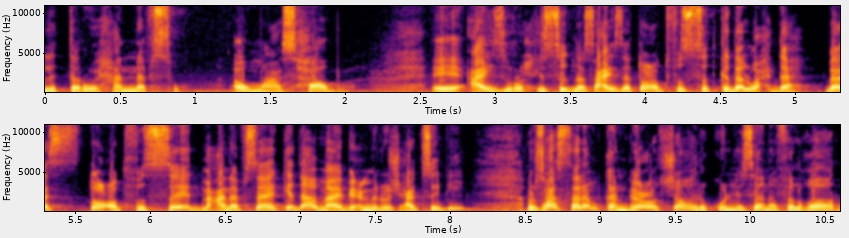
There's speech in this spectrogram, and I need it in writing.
للترويح عن نفسه أو مع أصحابه. عايز يروح للصيد. ناس عايزة تقعد في الصيد كده لوحدها. بس تقعد في الصيد مع نفسها كده ما بيعملوش حاجة. سيبيه. الرسول عليه وسلم كان بيقعد شهر كل سنة في الغار.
